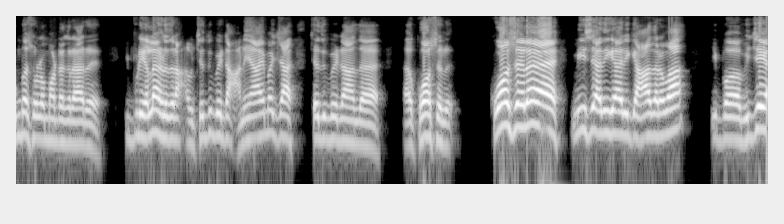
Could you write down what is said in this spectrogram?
உண்மை சொல்ல மாட்டேங்கிறாரு. இப்படி எல்லாம் எழுதுறான். அவன் செத்து போயிட்டான். அநியாயமா செத்து போயிட்டான் அந்த கோசலு. கோசல மீசை அதிகாரிக்கு ஆதரவா இப்போ விஜய்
